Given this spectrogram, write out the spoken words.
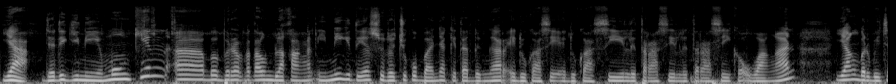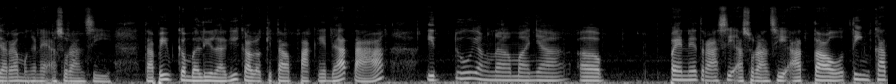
Ya, jadi gini, mungkin eh, beberapa tahun belakangan ini gitu ya sudah cukup banyak kita dengar edukasi-edukasi, literasi-literasi keuangan yang berbicara mengenai asuransi. Tapi kembali lagi kalau kita pakai data, itu yang namanya eh, penetrasi asuransi atau tingkat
